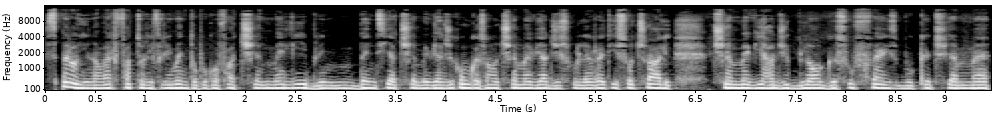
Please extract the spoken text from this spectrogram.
Spero di non aver fatto riferimento poco fa a CM Libri, bensì a CM Viaggi. Comunque sono CM Viaggi sulle reti sociali, CM Viaggi blog su Facebook CM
